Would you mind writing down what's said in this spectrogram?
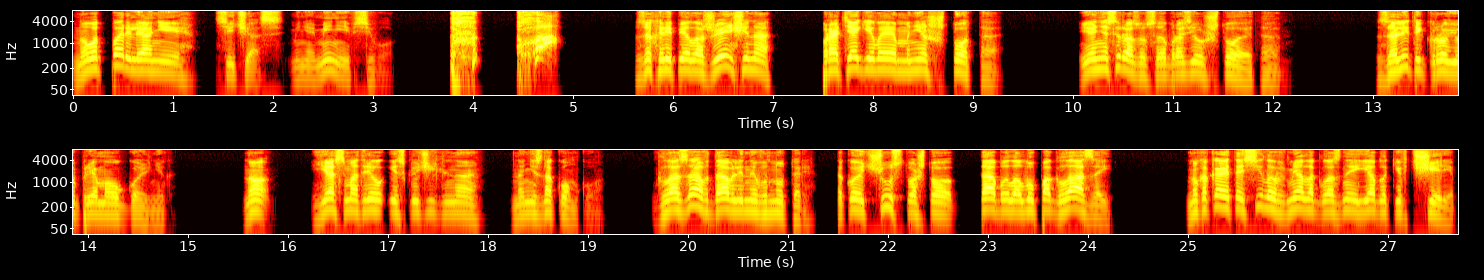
Но вот парили они сейчас меня менее всего. Захрипела женщина, протягивая мне что-то. Я не сразу сообразил, что это. Залитый кровью прямоугольник. Но я смотрел исключительно на незнакомку. Глаза вдавлены внутрь. Такое чувство, что та была лупоглазой, но какая-то сила вмяла глазные яблоки в череп.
